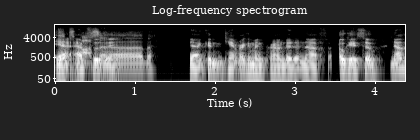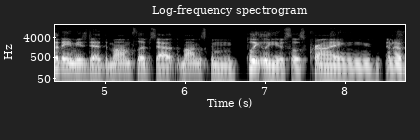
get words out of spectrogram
Yeah, absolutely. awesome Yeah, I couldn't can't recommend Crowded enough. Okay, so now that Amy's dead, the mom flips out. The mom is completely useless, crying in a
